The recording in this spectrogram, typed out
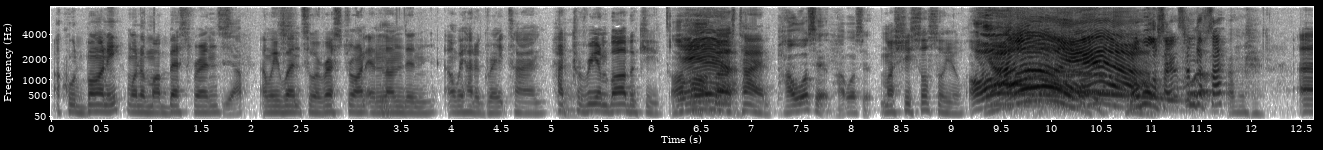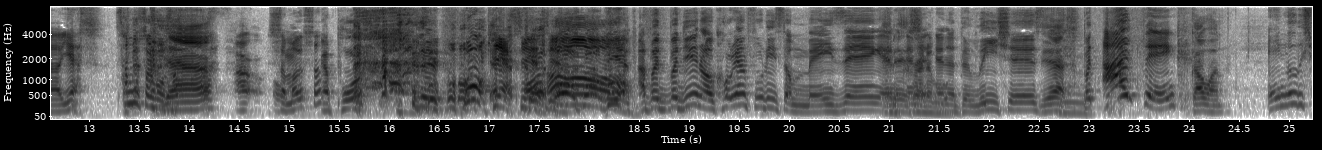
I called Barney, one of my best friends, yep. and we went to a restaurant in. London and we had a great time. Had mm. Korean barbecue uh-huh. yeah. first time. How was it? How was it? Mashi sosoyo. Oh! oh, yeah. yeah. yeah. Uh, yes. Samosa. Yeah. Uh, oh. samosa? Yeah, pork? pork, yes, yes. Oh, oh, oh. Yeah. Uh, but, but you know, Korean food is amazing and, is. And, and, and delicious. Yes. Mm. But I think Go on. English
